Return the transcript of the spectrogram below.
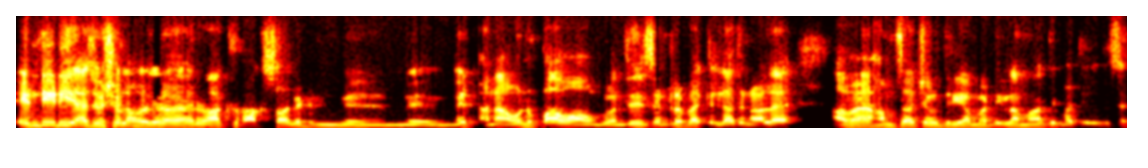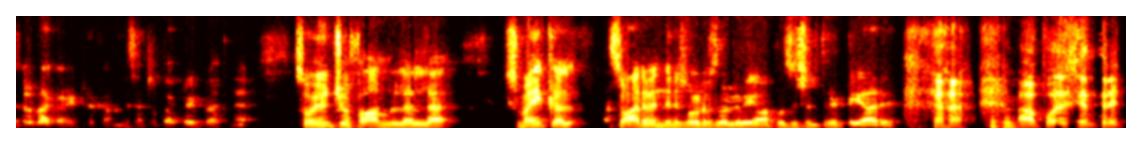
entity as usual அவங்க ராக் ராக் சாலிட் ஆனா அவனும் பாவம் அவங்க வந்து சென்டர் பேக் இல்லாதனால அவன் ஹம்சா சௌத்ரி அம்மாட்டி எல்லாம் மாத்தி மாத்தி வந்து சென்டர் பேக் ஆடிட்டு இருக்காங்க சென்டர் பேக் ரைட் பேக்னு ஸோ இன்ச்சு ஃபார்ம் இல்ல ஸ்மைக்கல் ஸோ அரவிந்த் நீ சொல்ற சொல்லுவே ஆப்போசிஷன் த்ரெட் யாரு Opposition threat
